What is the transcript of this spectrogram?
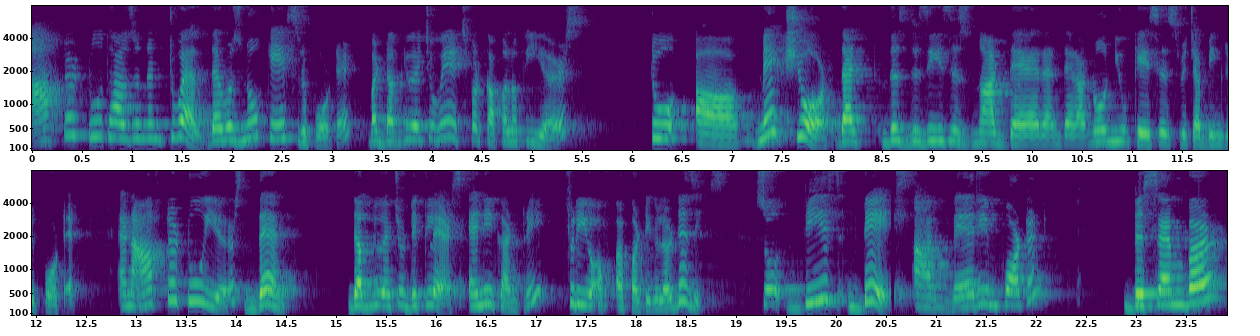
after 2012, there was no case reported, but WHO waits for a couple of years to uh, make sure that this disease is not there and there are no new cases which are being reported. And after two years, then WHO declares any country free of a particular disease. So these dates are very important. December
